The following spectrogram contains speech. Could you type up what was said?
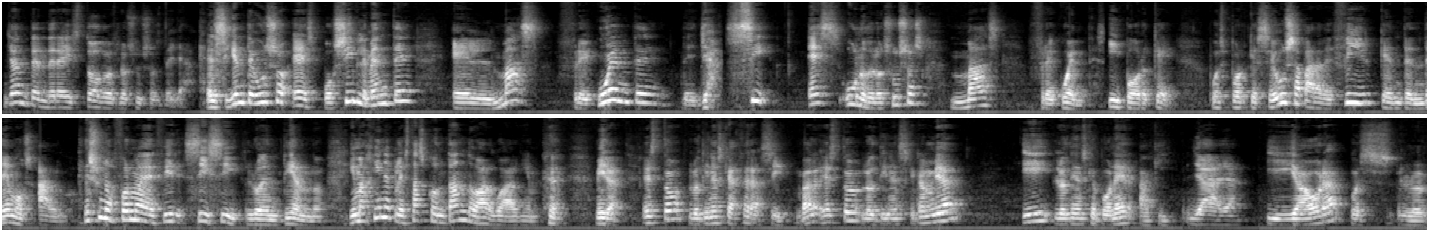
ya entenderéis todos los usos de ya. El siguiente uso es, posiblemente, el más frecuente de ya. Sí, es uno de los usos más frecuentes. ¿Y por qué? Pues porque se usa para decir que entendemos algo. Es una forma de decir, sí, sí, lo entiendo. Imagina que le estás contando algo a alguien. Mira, esto lo tienes que hacer así, ¿vale? Esto lo tienes que cambiar, y lo tienes que poner aquí. Ya, ya. Y ahora, pues, lo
